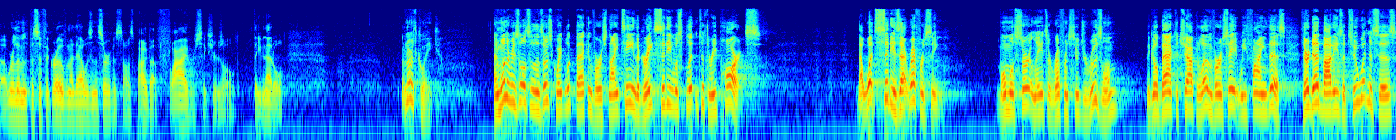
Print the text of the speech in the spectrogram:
uh, we were living in Pacific Grove and my dad was in the service. I was probably about five or six years old, even that old. An earthquake. And one of the results of this earthquake, look back in verse 19. The great city was split into three parts. Now, what city is that referencing? Almost certainly it's a reference to Jerusalem. We go back to chapter 11, verse 8, we find this their dead bodies, the two witnesses,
